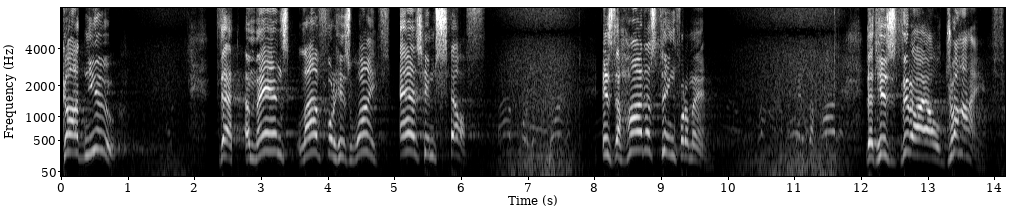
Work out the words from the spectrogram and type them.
God knew that a man's love for his wife as himself is the hardest thing for a man. That his virile drive,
